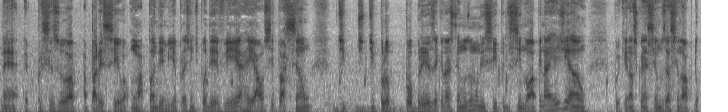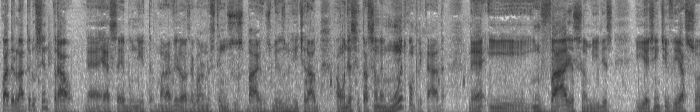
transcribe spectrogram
Né? Precisou aparecer uma pandemia para a gente poder ver a real situação de, de, de, pobreza que nós temos no município de Sinop na região, porque nós conhecemos a Sinop do quadrilátero central, né? Essa é bonita, maravilhosa. Agora nós temos os bairros mesmo retirados, onde a situação é muito complicada, né? E em várias famílias e a gente vê ação,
